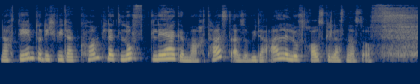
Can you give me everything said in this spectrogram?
Nachdem du dich wieder komplett luftleer gemacht hast, also wieder alle Luft rausgelassen hast auf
